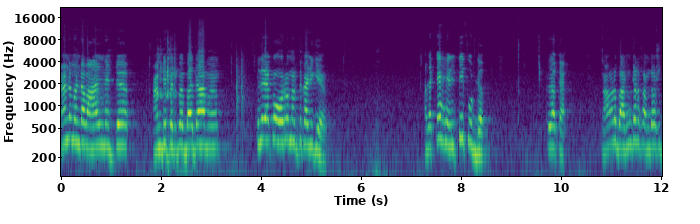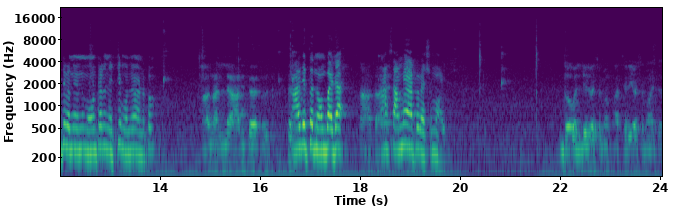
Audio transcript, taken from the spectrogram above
രണ്ടുമുണ്ട വാൽനട്ട് അണ്ടിപ്പരിപ്പ് ബദാം ഇതിലൊക്കെ ഓരോന്നെടുത്ത് കഴിക്കുക അതൊക്കെ ഹെൽത്തി ഫുഡ് ഇതൊക്കെ. ഞങ്ങൾ ഭയങ്കര സന്തോഷത്തിൽ വന്നു നിന്ന് മോണ്ടന് നെറ്റ് മുന്നു കണ്ടപ്പം ആദ്യത്തെ നോമ്പായിട്ട് ആ സാ- ആ വിഷമമായി. എന്തോ വലിയൊരു വിഷമം ആ ചെറിയ വിഷമമായിട്ട്.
